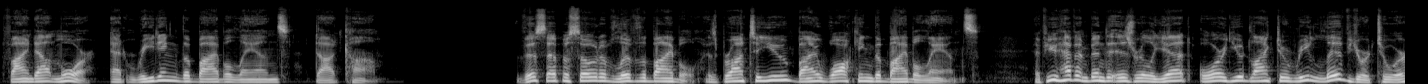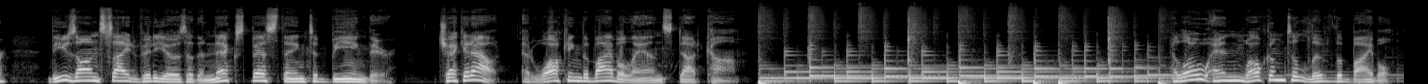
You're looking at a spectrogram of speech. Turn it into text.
Find out more at readingthebiblelands.com. This episode of Live the Bible is brought to you by Walking the Bible Lands. If you haven't been to Israel yet, or you'd like to relive your tour, these on site videos are the next best thing to being there. Check it out at walkingthebiblelands.com. Hello, and welcome to Live the Bible.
